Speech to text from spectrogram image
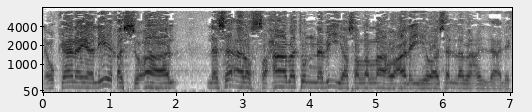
لو كان يليق السؤال لسأل الصحابة النبي صلى الله عليه وسلم عن ذلك.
